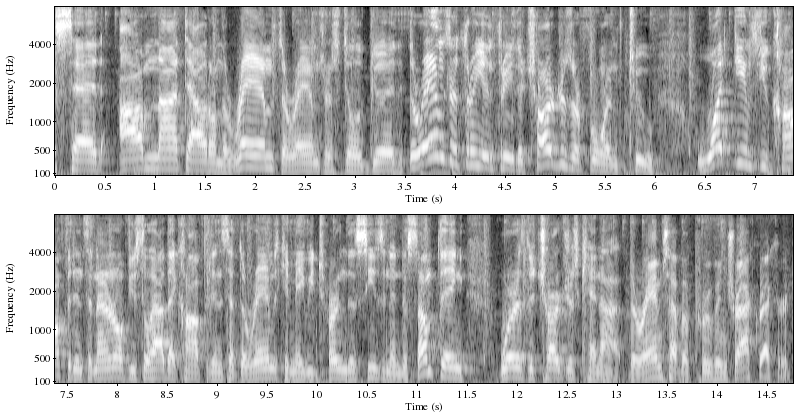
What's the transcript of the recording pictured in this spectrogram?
said I'm not out on the Rams. The Rams are still good. The Rams are three and three. The Chargers are four and two. What gives you confidence? And I don't know if you still have that confidence that the Rams can maybe turn this season into something, whereas the Chargers cannot. the Rams have a proven track record.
